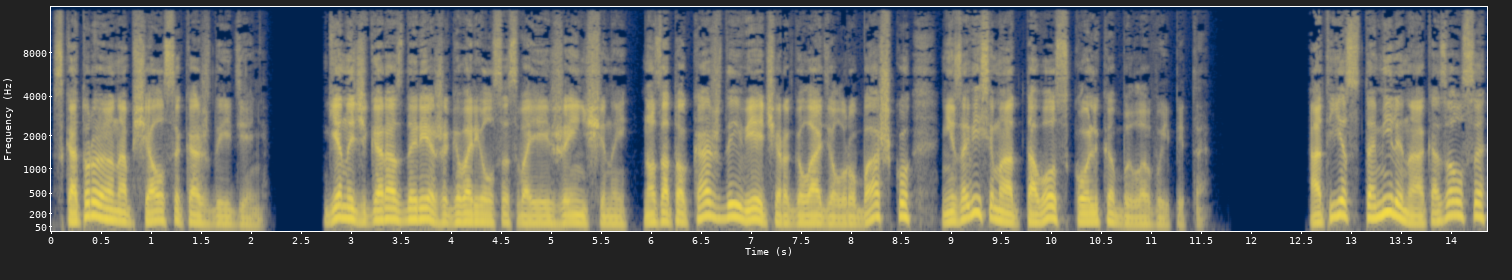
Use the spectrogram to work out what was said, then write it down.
с которой он общался каждый день. Геныч гораздо реже говорил со своей женщиной, но зато каждый вечер гладил рубашку, независимо от того, сколько было выпито. Отъезд Томилина оказался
